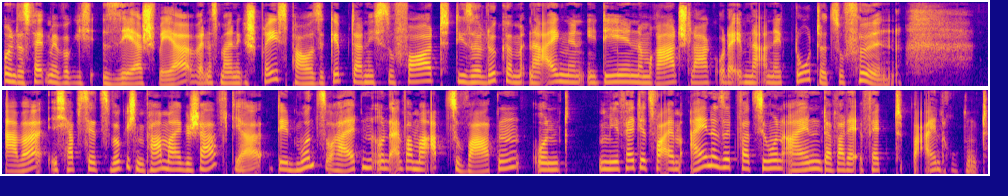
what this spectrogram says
Und es fällt mir wirklich sehr schwer, wenn es mal eine Gesprächspause gibt, dann nicht sofort diese Lücke mit einer eigenen Idee, einem Ratschlag oder eben einer Anekdote zu füllen. Aber ich habe es jetzt wirklich ein paar Mal geschafft, ja, den Mund zu halten und einfach mal abzuwarten und mir fällt jetzt vor allem eine Situation ein, da war der Effekt beeindruckend.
